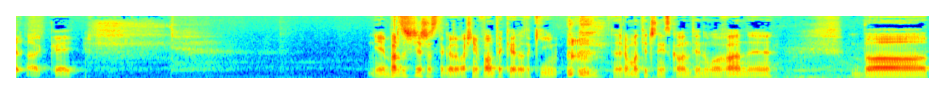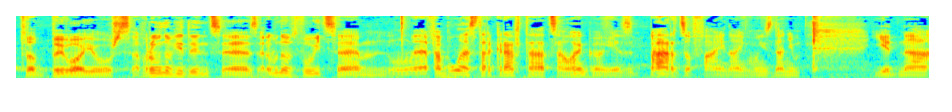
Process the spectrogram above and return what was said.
Okej. Nie, bardzo się cieszę z tego, że właśnie wątek taki romantyczny jest kontynuowany, bo to było już zarówno w jedynce, zarówno w dwójce. Fabuła StarCrafta całego jest bardzo fajna i moim zdaniem jedna,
